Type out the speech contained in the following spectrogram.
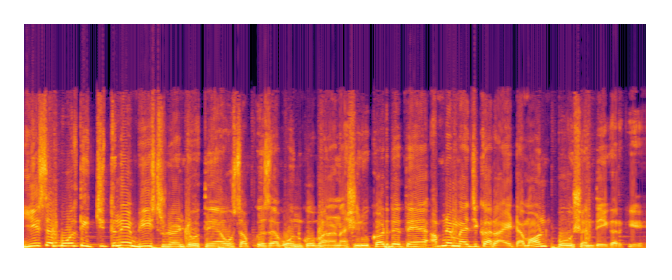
ये सब बोलती, जितने भी स्टूडेंट होते हैं, वो सबके सब उनको बनाना शुरू कर देते हैं अपने मैजिक का राइट अमाउंट पोषण दे करके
